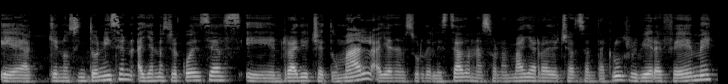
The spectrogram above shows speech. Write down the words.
eh, a que nos sintonicen allá en las frecuencias en Radio Chetumal, allá en el sur del estado, en la zona Maya, Radio Chan Santa Cruz, Riviera FM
